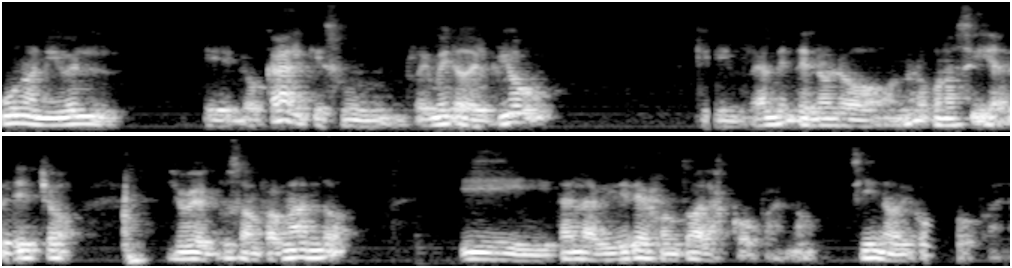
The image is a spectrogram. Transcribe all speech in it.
uno a nivel eh, local, que es un remero del club, que realmente no lo, no lo conocía. De hecho, yo voy al Club San Fernando y está en la vidriera con todas las copas, ¿no? Lleno de copas.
